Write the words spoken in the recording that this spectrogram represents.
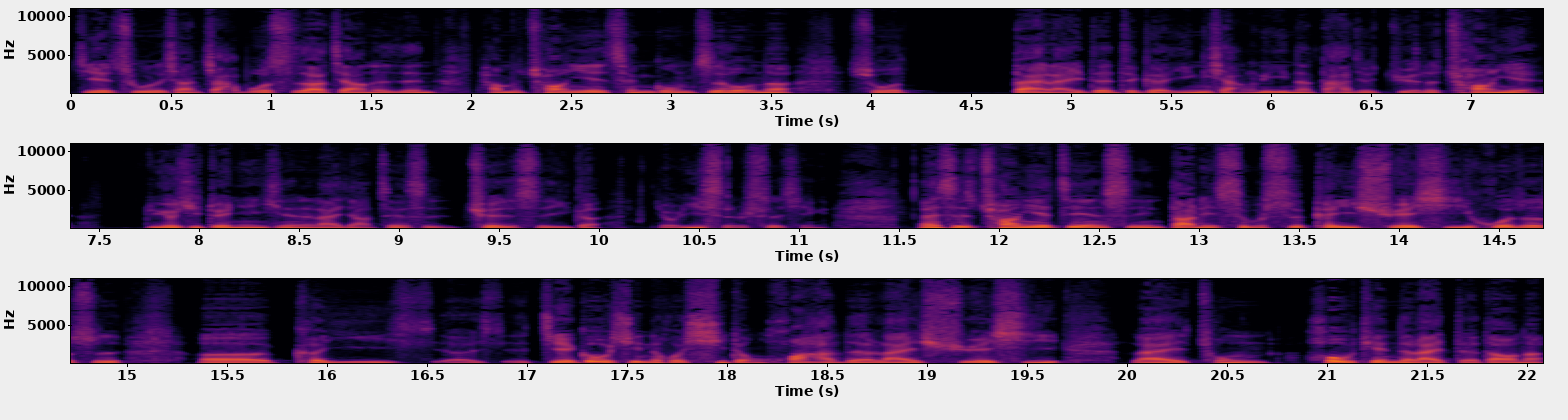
杰出的像贾博士啊这样的人，他们创业成功之后呢，所带来的这个影响力呢，大家就觉得创业。尤其对年轻人来讲，这是确实是一个有意思的事情。但是创业这件事情到底是不是可以学习，或者是呃可以呃结构性的或系统化的来学习，来从后天的来得到呢？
